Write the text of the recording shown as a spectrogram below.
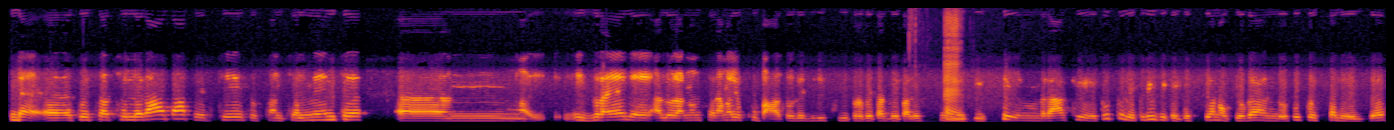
Beh, eh, questa accelerata perché sostanzialmente ehm, Israele allora, non si era mai occupato dei diritti di proprietà dei palestinesi. Eh. Sembra che tutte le critiche che stiano piovendo su questa legge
